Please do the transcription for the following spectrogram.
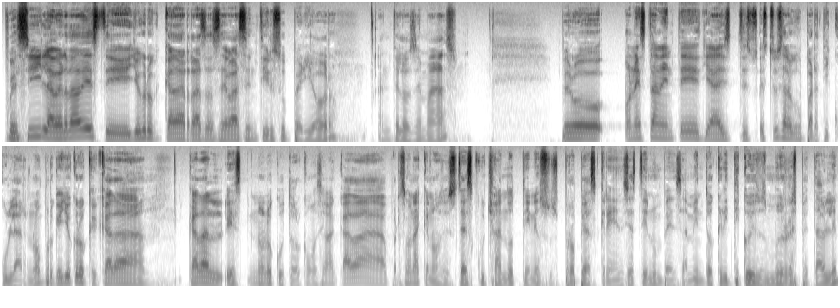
Pues sí, la verdad, este, yo creo que cada raza se va a sentir superior ante los demás. Pero honestamente, ya esto es, esto es algo particular, ¿no? Porque yo creo que cada, cada, no locutor, ¿cómo se llama? Cada persona que nos está escuchando tiene sus propias creencias, tiene un pensamiento crítico y eso es muy respetable.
